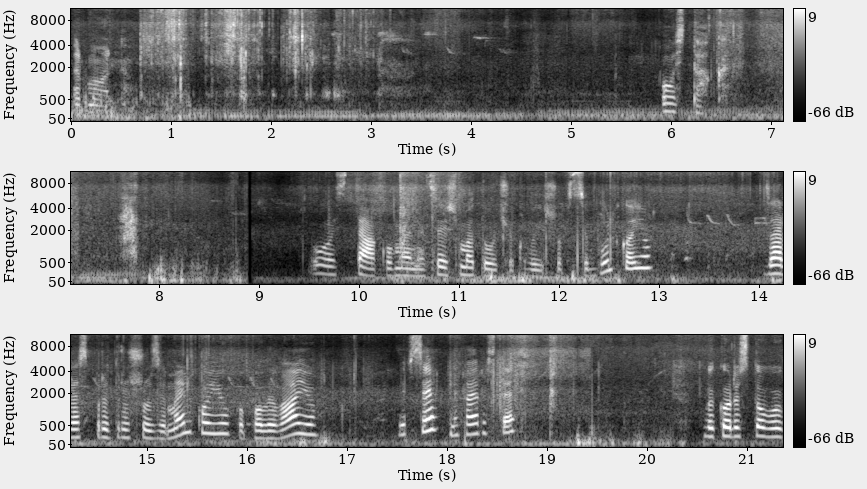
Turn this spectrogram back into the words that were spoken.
Нормально. Ось так. Ось так у мене цей шматочок вийшов з цибулькою. Зараз притрушу земелькою, пополиваю. І все, нехай росте. Використовую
